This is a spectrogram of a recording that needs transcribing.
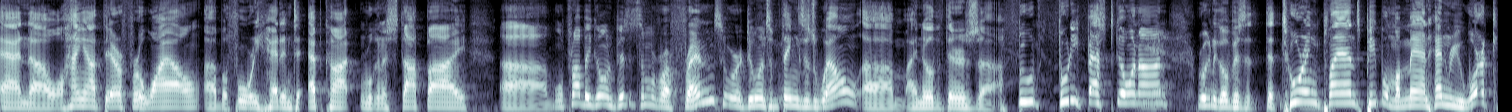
and uh, we'll hang out there for a while uh, before we head into Epcot. We're going to stop by. Uh, we'll probably go and visit some of our friends who are doing some things as well. Um, I know that there's a food foodie fest going on. We're going to go visit the touring plans people. My man Henry Work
